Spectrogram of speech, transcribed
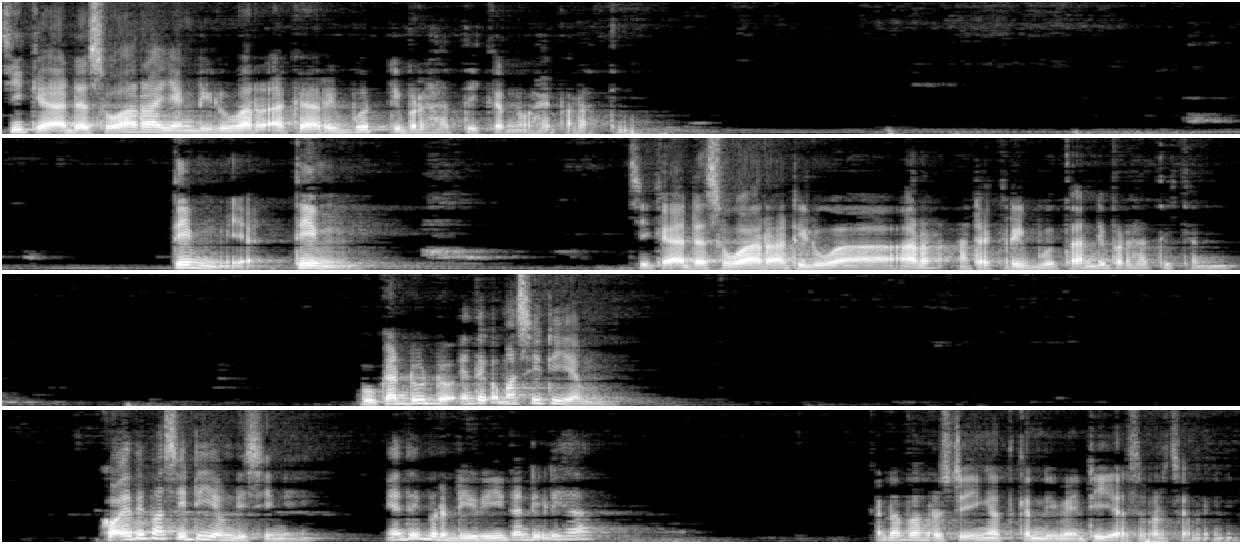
Jika ada suara yang di luar agak ribut, diperhatikan wahai para tim. Tim ya, tim. Jika ada suara di luar, ada keributan, diperhatikan. Bukan duduk, ente kok masih diam? Kok ente masih diam di sini? Ente berdiri dan dilihat. Kenapa harus diingatkan di media seperti ini?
